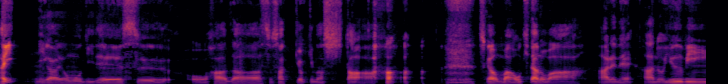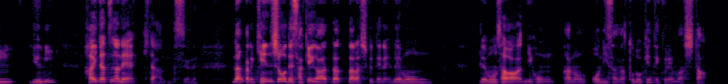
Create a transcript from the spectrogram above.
はい、苦よもぎです。おはざす。さっき起きました。しかもまあ起きたのは、あれね、あの、郵便、郵便？配達がね、来たんですよね。なんかね、検証で酒が当たったらしくてね、レモン、レモンサワー2本、あの、お兄さんが届けてくれました。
